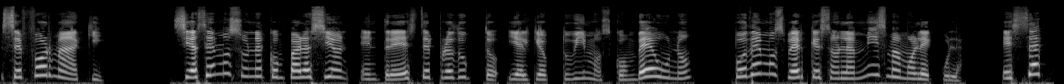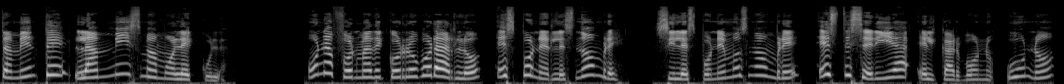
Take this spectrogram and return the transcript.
se forma aquí. Si hacemos una comparación entre este producto y el que obtuvimos con B1, podemos ver que son la misma molécula, exactamente la misma molécula. Una forma de corroborarlo es ponerles nombre. Si les ponemos nombre, este sería el carbono 1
